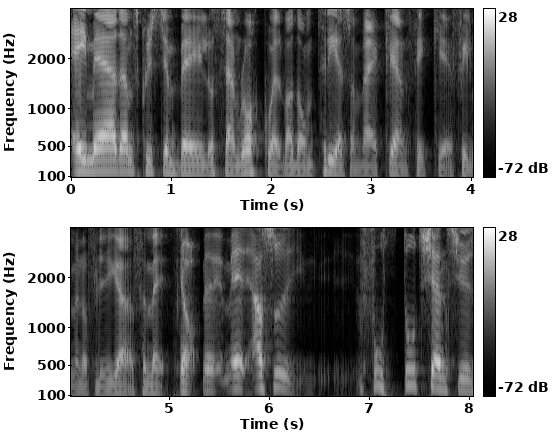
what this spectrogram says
eh, Amy Adams, Christian Bale och Sam Rockwell var de tre som verkligen fick eh, filmen att flyga för mig. Ja, men, men alltså fotot känns ju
